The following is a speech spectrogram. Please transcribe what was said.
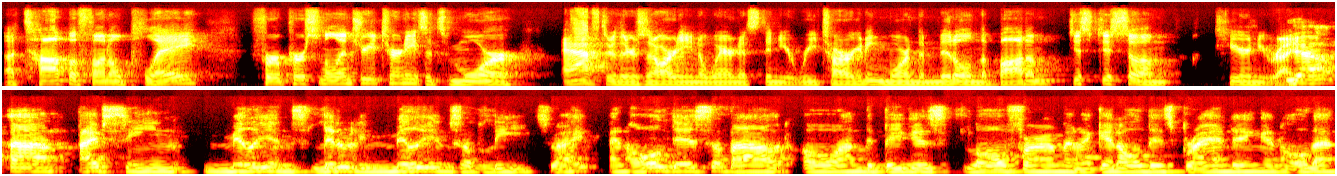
a top of funnel play for personal injury attorneys? It's more after there's already an awareness, then you're retargeting more in the middle and the bottom. Just just so I'm hearing you right. Yeah, um, I've seen millions, literally millions of leads, right? And all this about oh, I'm the biggest law firm and I get all this branding and all that.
